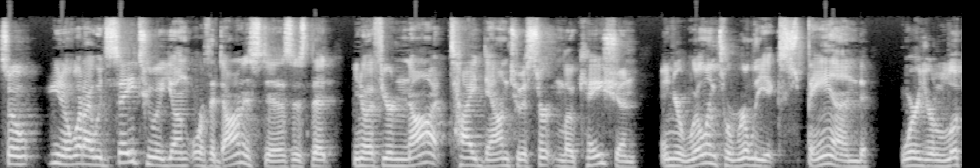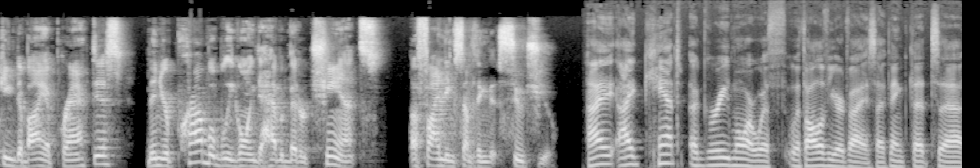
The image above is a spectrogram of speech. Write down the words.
So, you know, what I would say to a young orthodontist is, is that, you know, if you're not tied down to a certain location and you're willing to really expand where you're looking to buy a practice, then you're probably going to have a better chance of finding something that suits you. I, I can't agree more with, with all of your advice. I think that uh,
